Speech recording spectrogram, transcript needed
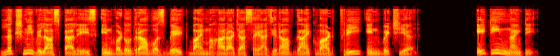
Lakshmi Vilas Palace in Vadodara was built by Maharaja Sayajirao Gaikwad III in which year? 1890.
